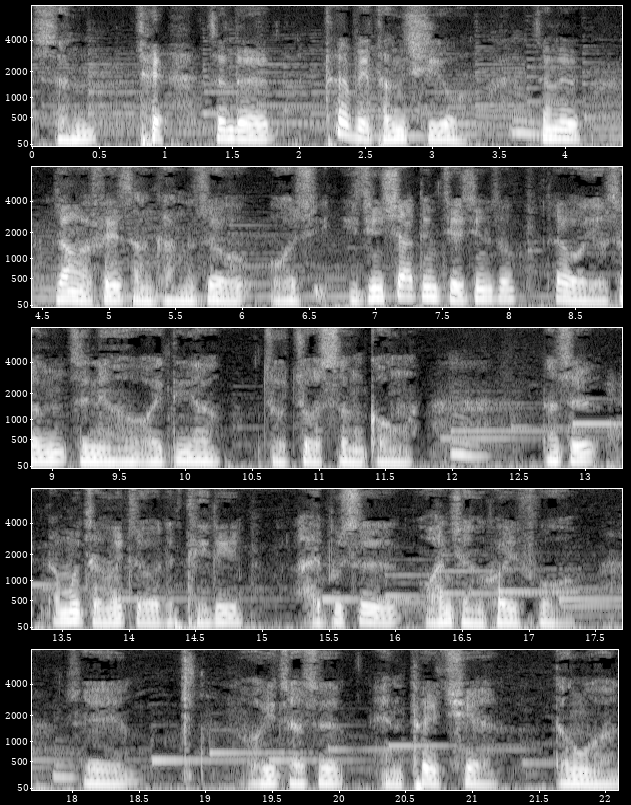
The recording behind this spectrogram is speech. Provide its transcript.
神，对，真的特别疼惜我，真的让我非常感动。所以我，我已经下定决心说，在我有生之年后，我一定要主做圣功了。嗯，但是到目前为止，我的体力还不是完全恢复，所以我一直是很退却。等我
